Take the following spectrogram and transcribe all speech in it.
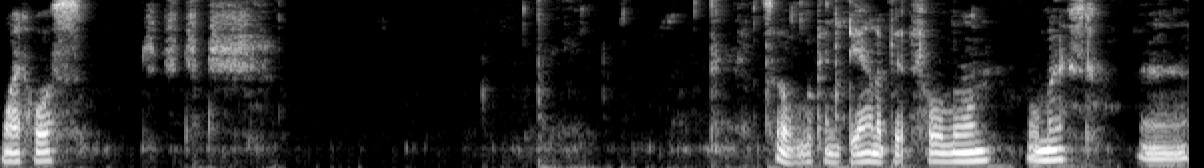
white horse. Sort of looking down a bit forlorn, almost. Uh,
